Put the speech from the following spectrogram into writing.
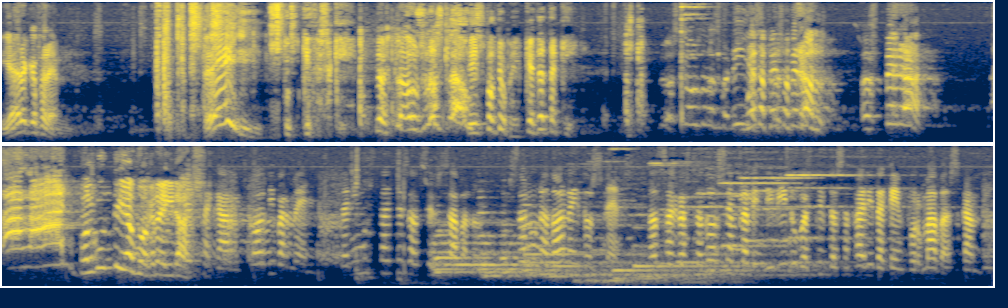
I ara què farem? Ei! Tu et quedes aquí. Les claus, les claus! És pel teu bé, queda't aquí. Les claus de les manilles! Ho he de fer tot Espera! sol. Espera! Algun dia m'ho agrairàs. Aquesta carn, codi vermell. Tenim hostatges al seu Savalon. Són una dona i dos nens. El segrestador sembla l'individu vestit de safari de què informaves, canvi.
